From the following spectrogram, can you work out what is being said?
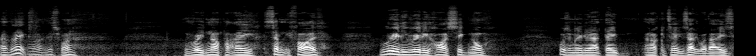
at the next. Right, this one. Reading up at a 75. Really, really high signal. Wasn't really that deep and I can tell you exactly what that is.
